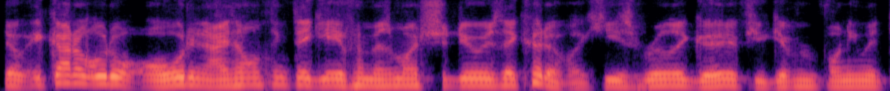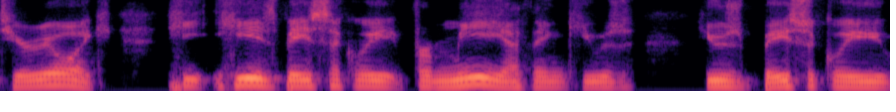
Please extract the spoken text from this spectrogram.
you know, it got a little old, and I don't think they gave him as much to do as they could have. Like he's really good if you give him funny material. Like he he is basically for me, I think he was he was basically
